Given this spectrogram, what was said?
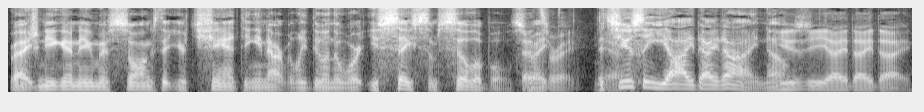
Right, niganim are songs that you're chanting and not really doing the word. You say some syllables, That's right? right, It's yeah. usually yai die die, no? Usually, I die die,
